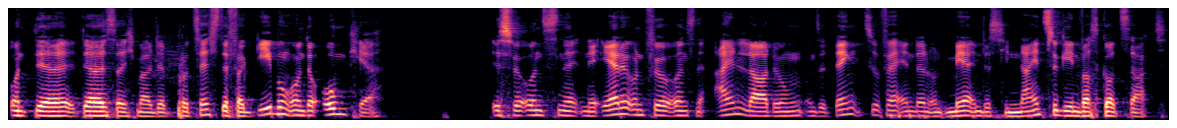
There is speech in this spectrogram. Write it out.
Und der, der, sag ich mal, der Prozess der Vergebung und der Umkehr ist für uns eine, eine Ehre und für uns eine Einladung, unser Denken zu verändern und mehr in das hineinzugehen, was Gott sagt.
